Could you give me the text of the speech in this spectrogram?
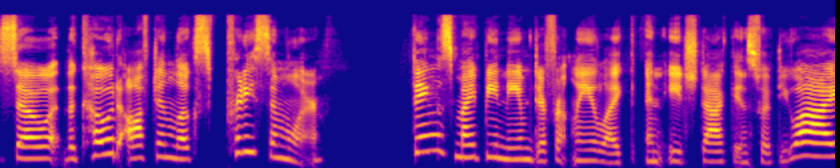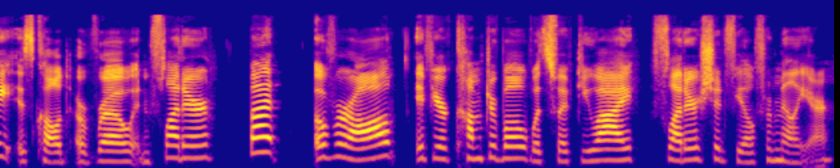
so the code often looks pretty similar. Things might be named differently, like an HStack in Swift UI is called a row in Flutter, but Overall, if you're comfortable with Swift UI, Flutter should feel familiar.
